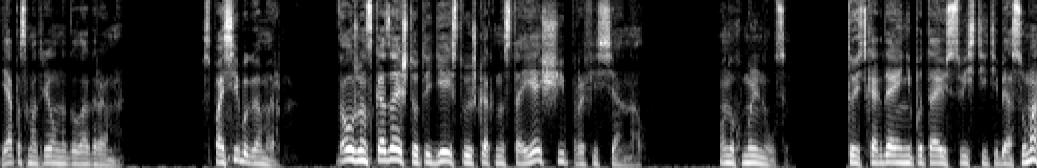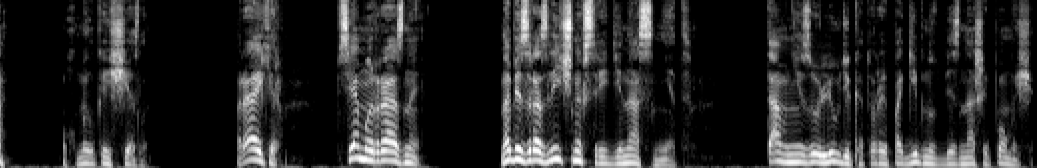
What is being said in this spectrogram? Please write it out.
Я посмотрел на голограммы. Спасибо, Гомер. Должен сказать, что ты действуешь как настоящий профессионал. Он ухмыльнулся. То есть, когда я не пытаюсь свести тебя с ума? Ухмылка исчезла. Райкер, все мы разные, но безразличных среди нас нет. Там внизу люди, которые погибнут без нашей помощи.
